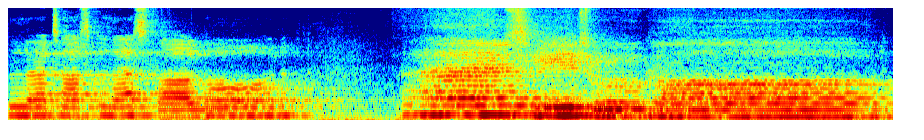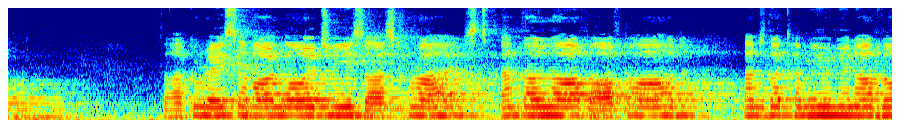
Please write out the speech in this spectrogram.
Let us bless the Lord. Thanks be to God. The grace of our Lord Jesus Christ, and the love of God, and the communion of the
